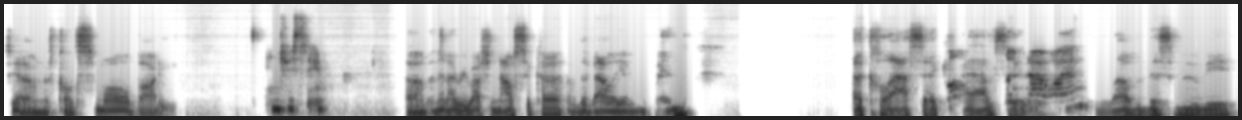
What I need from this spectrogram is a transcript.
So yeah, that one was called Small Body. Interesting. Um, and then I rewatched Nausicaa of the Valley of the Wind. A classic. Oh, I absolutely Like that one. love this movie.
